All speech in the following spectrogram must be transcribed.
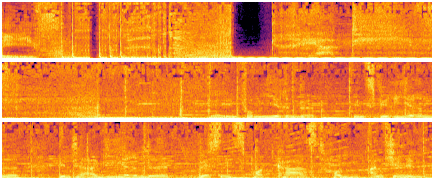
Massiv. Kreativ. Der informierende, inspirierende, interagierende Wissenspodcast von Antje Hinz.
